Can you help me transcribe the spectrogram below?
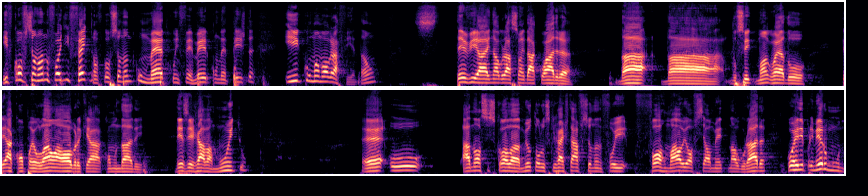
E ficou funcionando, não foi de enfeite, não. Ficou funcionando com médico, com enfermeiro, com dentista e com mamografia. Então, teve a inauguração da quadra da, da, do sítio Mango, o vereador acompanhou lá, uma obra que a comunidade desejava muito. É, o, a nossa escola Milton Luz, que já estava funcionando, foi formal e oficialmente inaugurada. Correio de primeiro mundo.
